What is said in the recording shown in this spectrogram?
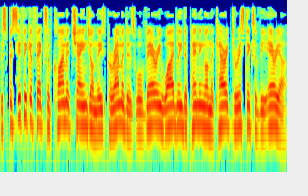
The specific effects of climate change on these parameters will vary widely depending on the characteristics of the area,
